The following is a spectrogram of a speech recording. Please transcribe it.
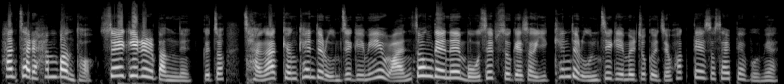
한 차례 한 번 더 쐐기를 박는, 그쵸? 장악형 캔들 움직임이 완성되는 모습 속에서 이 캔들 움직임을 조금 이제 확대해서 살펴보면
